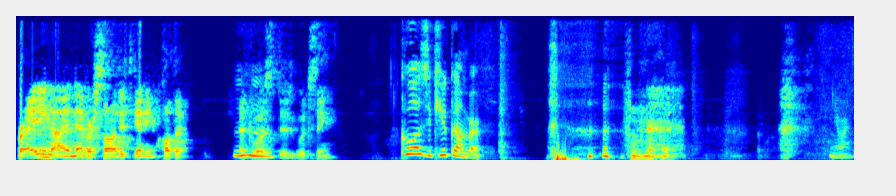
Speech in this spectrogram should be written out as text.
brain, I never thought it getting hotter. That Mhm. was the good thing. Cool as a cucumber. You're right.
